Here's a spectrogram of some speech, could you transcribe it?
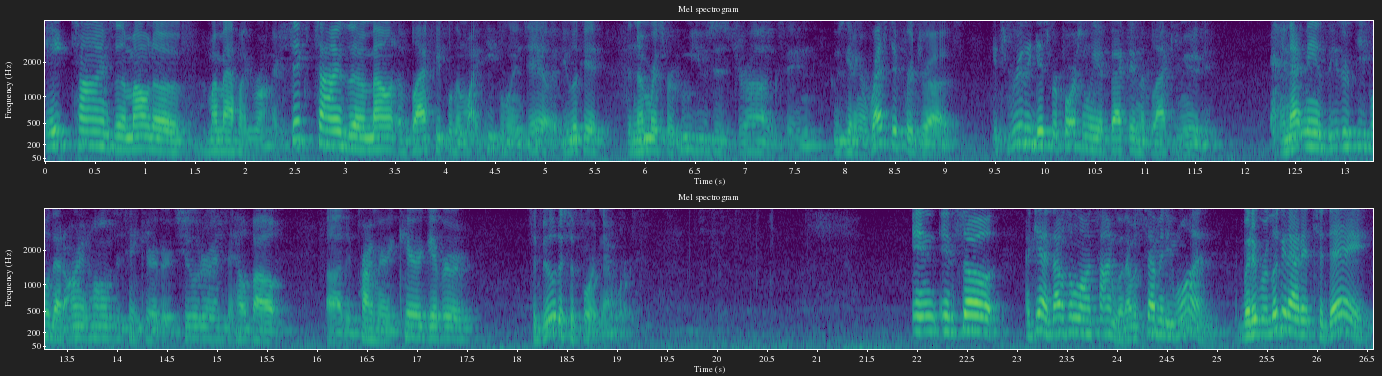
eight times the amount of, my math might be wrong there, six times the amount of black people than white people in jail. If you look at the numbers for who uses drugs and who's getting arrested for drugs, it's really disproportionately affecting the black community. And that means these are people that aren't home to take care of their children, to help out uh, the primary caregiver, to build a support network. And, and so, again, that was a long time ago. That was 71. But if we're looking at it today,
